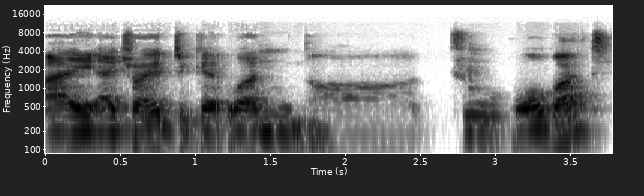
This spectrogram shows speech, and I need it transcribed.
I I tried to get one uh, through Walmart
